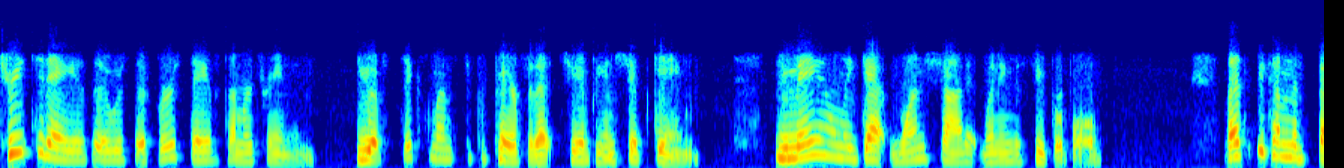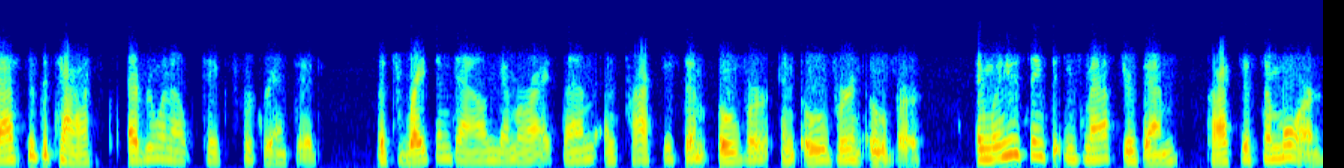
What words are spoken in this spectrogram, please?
Treat today as though it was the first day of summer training. You have six months to prepare for that championship game. You may only get one shot at winning the Super Bowl. Let's become the best at the tasks everyone else takes for granted. Let's write them down, memorize them, and practice them over and over and over. And when you think that you've mastered them, practice some more.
